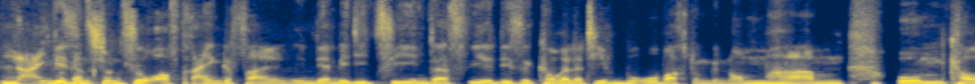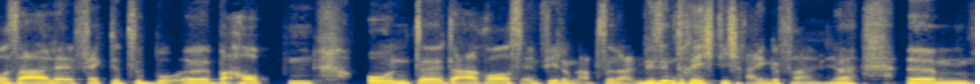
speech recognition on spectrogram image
Nein, wir sind schon so oft reingefallen in der Medizin, dass wir diese korrelativen Beobachtungen genommen haben, um kausale Effekte zu be äh, behaupten und äh, daraus Empfehlungen abzuleiten. Wir sind richtig reingefallen, ja. Ähm,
